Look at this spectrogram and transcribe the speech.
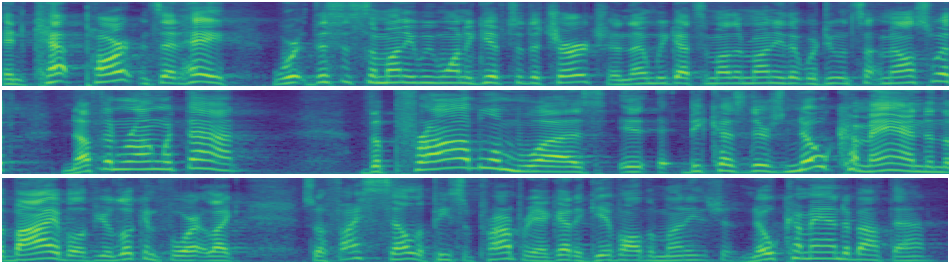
and kept part and said, hey, this is some money we want to give to the church, and then we got some other money that we're doing something else with, nothing wrong with that. The problem was it, because there's no command in the Bible if you're looking for it, like, so if I sell a piece of property, I got to give all the money. No command about that.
